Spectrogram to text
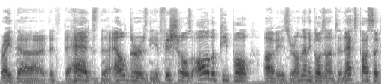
right? The, the, the heads, the elders, the officials, all the people of Israel. And then it goes on to the next pasuk:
